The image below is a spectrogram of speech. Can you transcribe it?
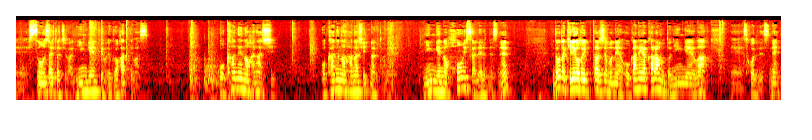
えー、質問した人たちは人間っていうのをよく分かってます。お金の話。お金の話ってなるとね人間の本質が出るんですね。どんなきれい事言ったとしてもねお金が絡むと人間は、えー、そこでですね、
